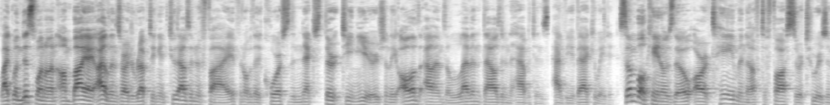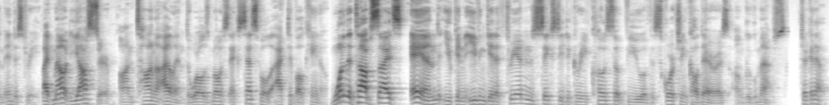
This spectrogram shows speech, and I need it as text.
Like when this one on Ambae Island started erupting in 2005, and over the course of the next 13 years, nearly all of the island's 11,000 inhabitants had to be evacuated. Some volcanoes, though, are tame enough to foster a tourism industry, like Mount Yasur on Tanna Island, the world's most accessible active volcano. One of the top sites, and you can even get a 360 degree close up view of the scorching calderas on Google Maps. Check it out.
